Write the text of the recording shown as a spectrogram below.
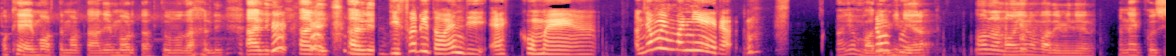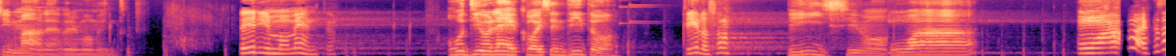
Ok, è morta, è morta, Ali, è morta. Tu non da Ali. Ali, Ali, Ali. Di solito Andy è come... Andiamo in maniera. Ma io non vado in No. miniera. No, no, no, io non vado in miniera. Non è così male per il momento. Per il momento. Oddio, l'eco, hai sentito? Sì, lo so. Bellissimo. Wow. Vabbè, cosa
